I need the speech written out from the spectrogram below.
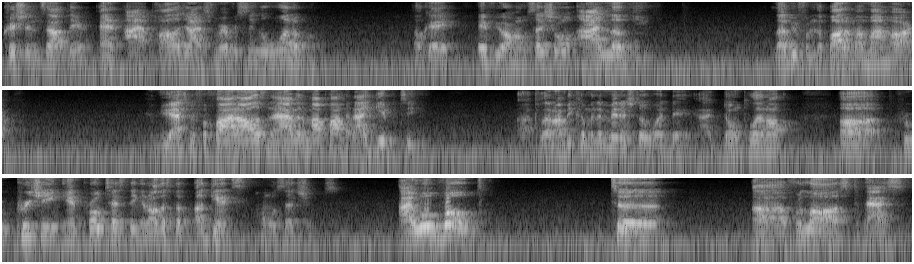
Christians out there, and I apologize for every single one of them. Okay? If you are homosexual, I love you. Love you from the bottom of my heart. If you ask me for five dollars and I have it in my pocket, I give it to you. I plan on becoming a minister one day. I don't plan on uh, pre- preaching and protesting and all this stuff against homosexuals. I will vote to uh, for laws to pass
